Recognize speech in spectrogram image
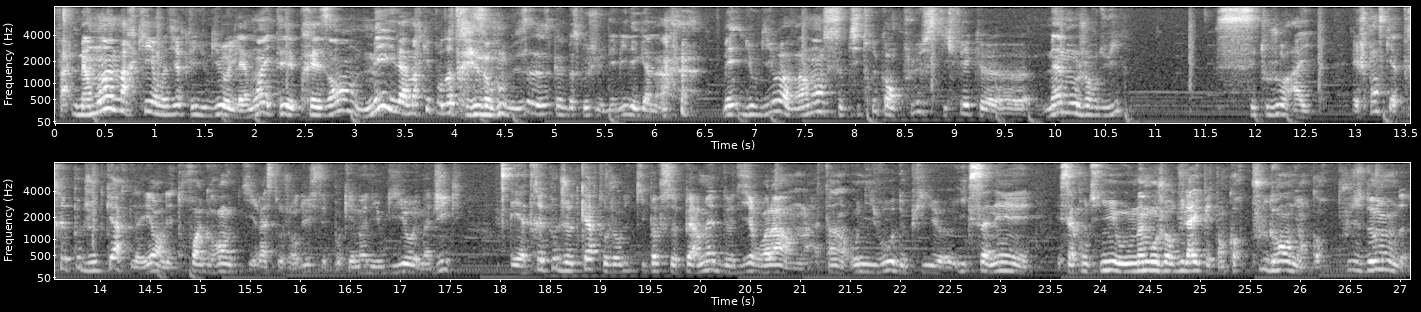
Enfin, il m'a moins marqué, on va dire, que Yu-Gi-Oh! Il a moins été présent, mais il a marqué pour d'autres raisons, parce que je suis débile les gamins. Mais Yu-Gi-Oh! a vraiment ce petit truc en plus qui fait que, même aujourd'hui, c'est toujours hype. Et je pense qu'il y a très peu de jeux de cartes, d'ailleurs les trois grands qui restent aujourd'hui c'est Pokémon, Yu-Gi-Oh! et Magic. Et il y a très peu de jeux de cartes aujourd'hui qui peuvent se permettre de dire voilà, on a atteint un haut niveau depuis euh, X années et ça continue, ou même aujourd'hui l'hype est encore plus grande, il y a encore plus de monde.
